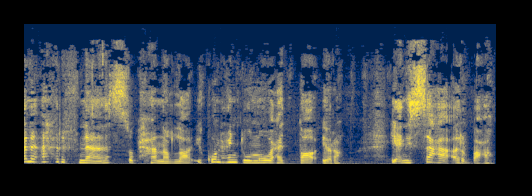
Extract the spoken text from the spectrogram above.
أنا أعرف ناس سبحان الله يكون عنده موعد طائرة. يعني الساعة أربعة.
